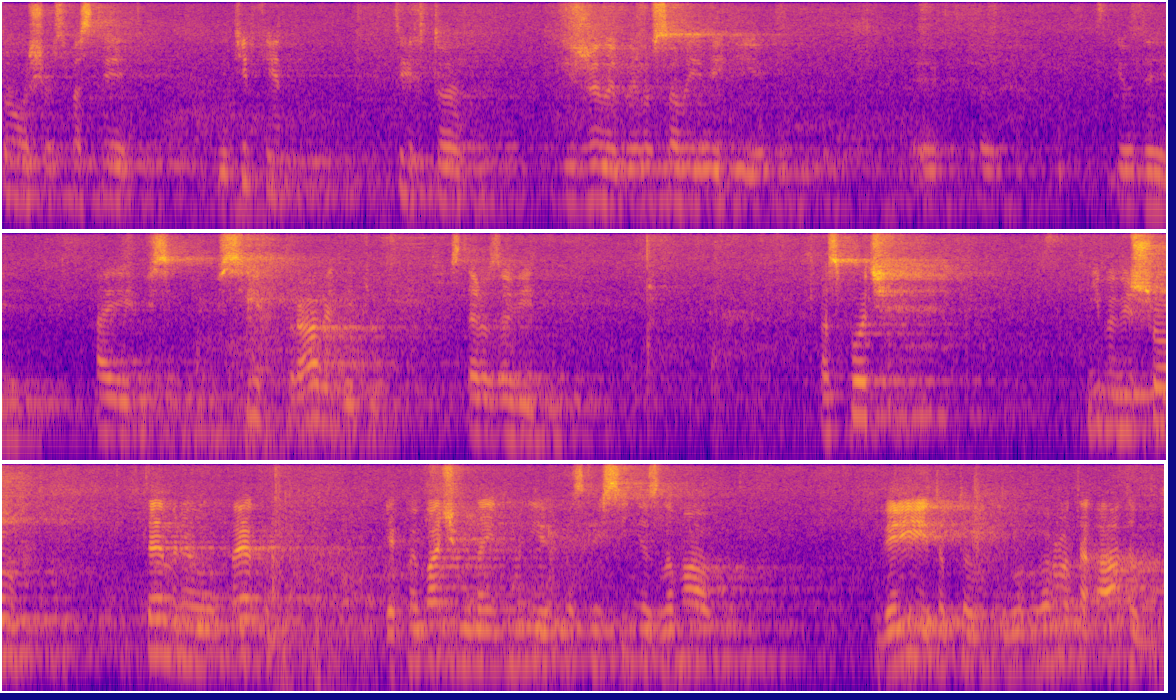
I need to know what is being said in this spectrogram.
того, щоб спасти не тільки тих, хто і жили в Єрусалимі і е, іудеї, а й всіх праведників старозавітних. Господь ніби війшов в темряву пекла, як ми бачимо на іконі Воскресіння, зламав двері, тобто ворота Адама.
